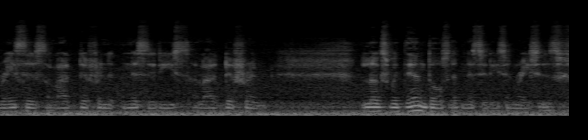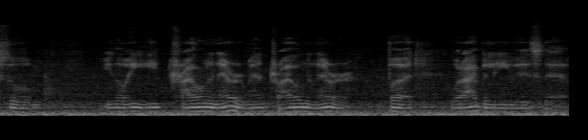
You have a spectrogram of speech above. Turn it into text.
races, a lot of different ethnicities, a lot of different looks within those ethnicities and races. So, you know, he, he trial and error, man, trial and error. But what I believe is that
